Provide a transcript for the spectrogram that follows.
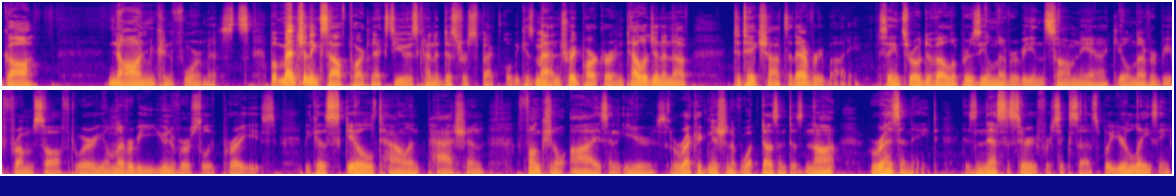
goth non-conformists. But mentioning South Park next to you is kind of disrespectful because Matt and Trey Parker are intelligent enough to take shots at everybody. Saints Row developers, you'll never be Insomniac, you'll never be From Software, you'll never be universally praised because skill, talent, passion, functional eyes and ears, a recognition of what does and does not resonate is necessary for success, but you're lazy.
